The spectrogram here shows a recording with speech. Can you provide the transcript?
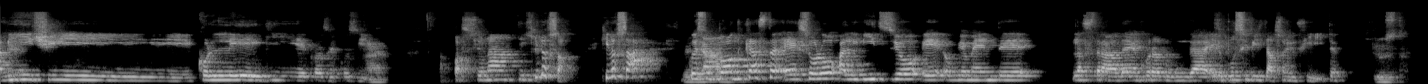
Amici, colleghi e cose così. Eh. Appassionati, chi lo sa. Chi lo sa. Questo podcast è solo all'inizio e ovviamente la strada è ancora lunga e le possibilità sono infinite. Giusto.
